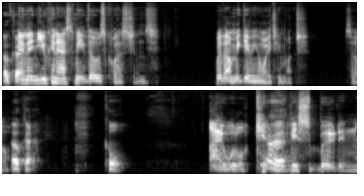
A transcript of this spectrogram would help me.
okay and then you can ask me those questions without me giving away too much. So okay cool I will carry Alright. this burden.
